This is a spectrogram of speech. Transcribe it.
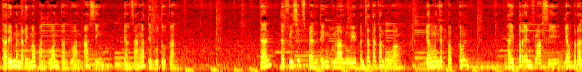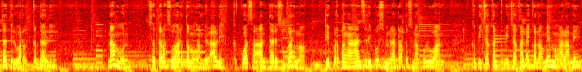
dari menerima bantuan-bantuan asing yang sangat dibutuhkan. Dan defisit spending melalui pencetakan uang yang menyebabkan hyperinflasi yang berada di luar kendali. Namun, setelah Soeharto mengambil alih kekuasaan dari Soekarno di pertengahan 1960-an, kebijakan-kebijakan ekonomi mengalami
